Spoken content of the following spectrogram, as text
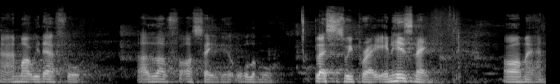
And might we therefore uh, love our Saviour all the more. Bless us, we pray. In his name, amen.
